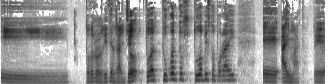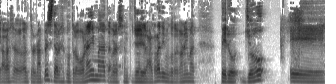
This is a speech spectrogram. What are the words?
y todos lo dicen. O sea, yo, tú, tú cuántos, tú has visto por ahí eh, iMac, te, habrás entrado a una empresa, te habrás encontrado con iMac, habrás, yo he ido al radio y me he encontrado con iMac, pero yo eh,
